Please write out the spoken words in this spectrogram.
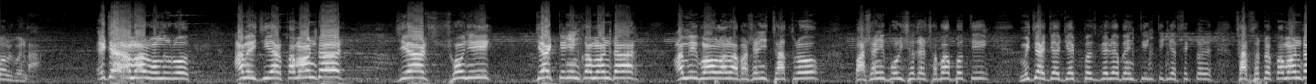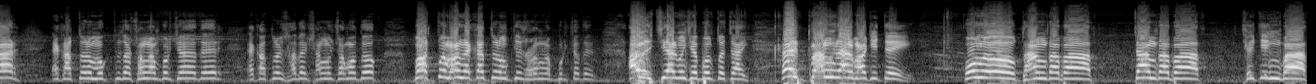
চলবে না। এটা আমার অনুরোধ। আমি জিয়ার কমান্ডার, জিয়ার সৈনিক, জিয়ার ট্রেনিং কমান্ডার। আমি মাওলানা ভাসানী ছাত্র, ভাসানী পরিষদের সভাপতি মিটার জেট পোস্ট গেলেবেন তিন তিনটে সেক্টরের সাব সেক্টর কমান্ডার। একাত্তর মুক্তিযুদ্ধ সংগ্রাম পরিষদের, একাত্তরের সাবেক সাংসদ সম্পাদক, বর্তমান একাত্তর মুক্তিযুদ্ধ সংগ্রাম পরিষদের। আমি চেয়ারম্যান হিসেবে বলতে চাই, এই বাংলার মাটিতে কোনো ধান্দাবাদ, চান্দাবাদ, ছিটিংবাদ,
